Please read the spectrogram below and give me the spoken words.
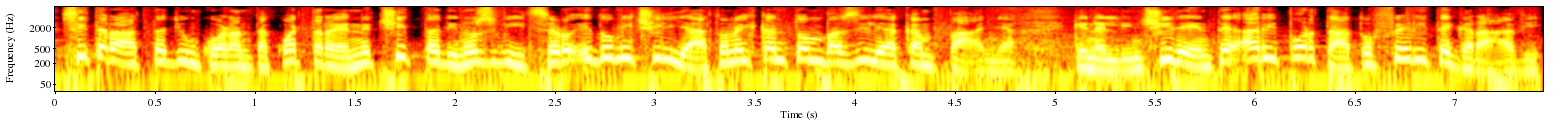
Si tratta di un 44enne cittadino svizzero e domiciliato nel canton Basilea Campagna, che nell'incidente ha riportato ferite gravi.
